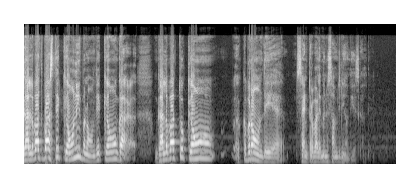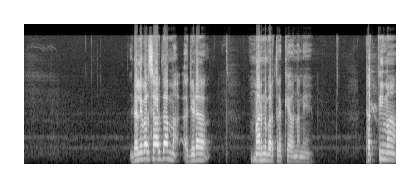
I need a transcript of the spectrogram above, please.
ਗੱਲਬਾਤ ਵਾਸਤੇ ਕਿਉਂ ਨਹੀਂ ਬੁਲਾਉਂਦੇ? ਕਿਉਂ ਗ- ਗੱਲਬਾਤ ਤੋਂ ਕਿਉਂ ਅ, ਘਬਰਾਉਂਦੇ ਐ? ਸੈਂਟਰ ਵਾਲੇ ਮੈਨੂੰ ਸਮਝ ਨਹੀਂ ਆਉਂਦੀ ਇਸ ਗੱਲ ਦੀ। ਡੱਲੇਵਾਲ ਸਾਹਿਬ ਦਾ ਮ- ਜਿਹੜਾ ਮਰਨ ਵਰਤ ਰੱਖਿਆ ਉਹਨਾਂ ਨੇ 38ਵਾਂ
